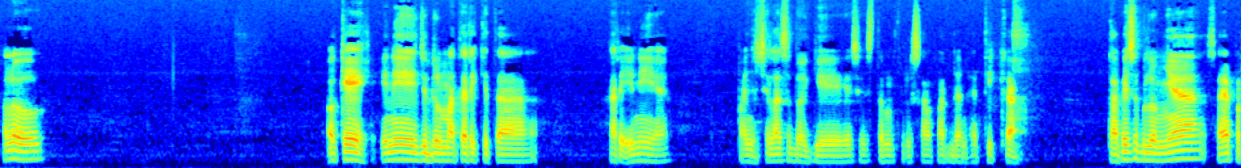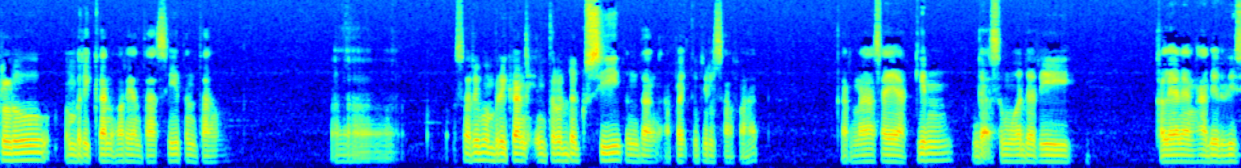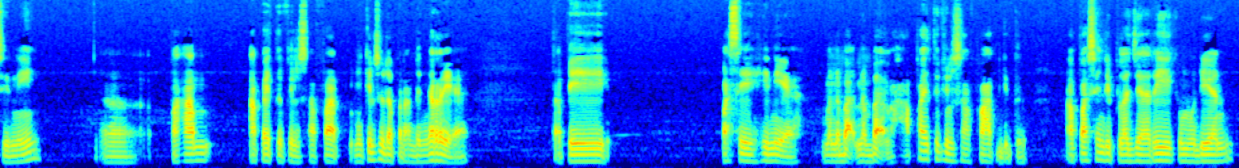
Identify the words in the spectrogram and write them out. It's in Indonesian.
Halo. Oke, ini judul materi kita hari ini ya. Pancasila sebagai sistem filsafat dan etika. Tapi sebelumnya saya perlu memberikan orientasi tentang uh, sorry memberikan introduksi tentang apa itu filsafat karena saya yakin nggak semua dari kalian yang hadir di sini uh, paham apa itu filsafat. Mungkin sudah pernah dengar ya, tapi masih ini ya menebak-nebak lah apa itu filsafat gitu? Apa sih yang dipelajari? Kemudian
